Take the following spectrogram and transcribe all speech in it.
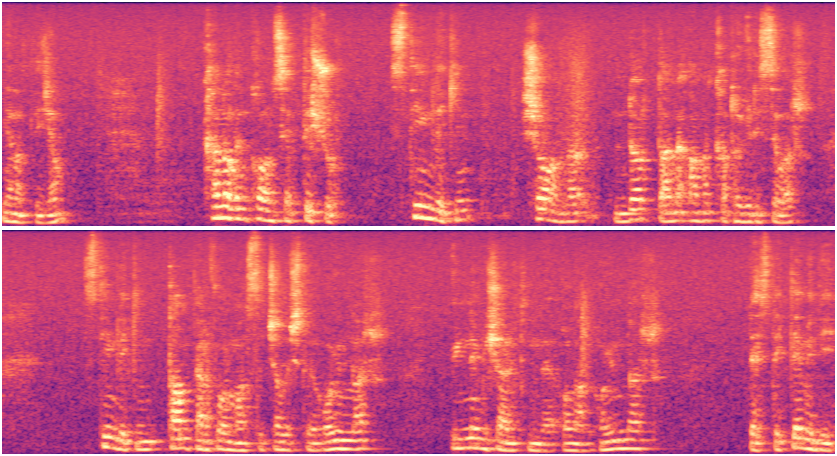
yanıtlayacağım. Kanalın konsepti şu. Steam'deki şu anda 4 tane ana kategorisi var. Steam'deki tam performanslı çalıştığı oyunlar, ünlem işaretinde olan oyunlar, desteklemediği,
